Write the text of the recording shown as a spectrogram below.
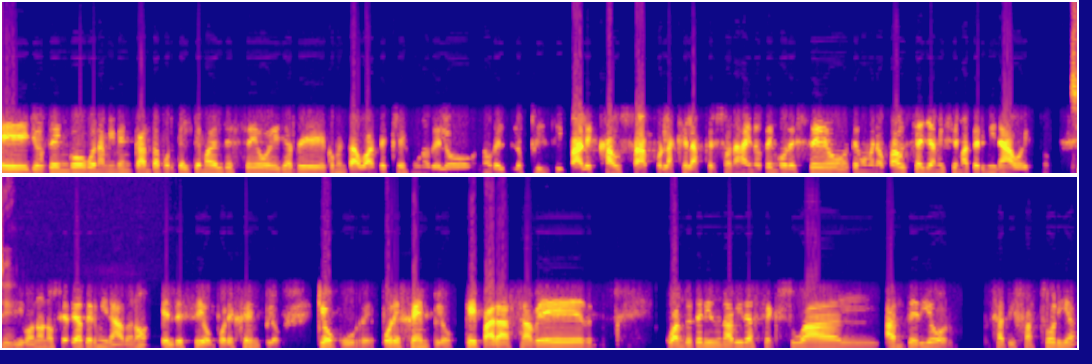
eh, yo tengo, bueno, a mí me encanta porque el tema del deseo, ya te he comentado antes que es uno de los, ¿no? de los principales causas por las que las personas, ay, no tengo deseo, tengo menopausia, ya a mí se me ha terminado esto. Digo, no, no se te ha terminado, ¿no? El deseo, por ejemplo, ¿qué ocurre? Por ejemplo, que para saber cuando he tenido una vida sexual anterior satisfactoria,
